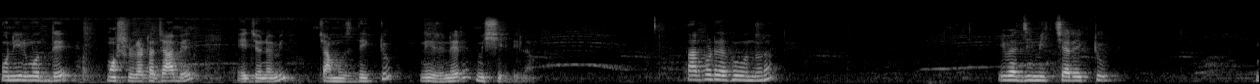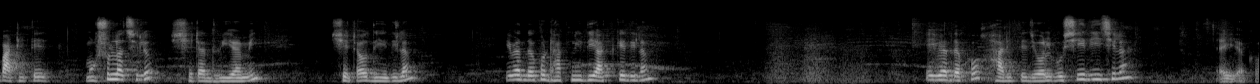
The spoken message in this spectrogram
পনির মধ্যে মশলাটা যাবে এই জন্য আমি চামচ দিয়ে একটু নেড়ে নেড়ে মিশিয়ে দিলাম। তারপরে দেখো বন্ধুরা, এবার যে মিক্সচারে একটু বাটিতে মশলা ছিল সেটা ধুয়ে আমি সেটাও দিয়ে দিলাম। এবার দেখো ঢাকনি দিয়ে আটকে দিলাম। এইবার দেখো হাঁড়িতে জল বসিয়ে দিয়েছিলাম। এই দেখো।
